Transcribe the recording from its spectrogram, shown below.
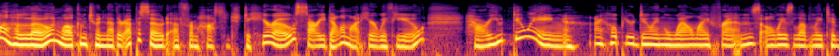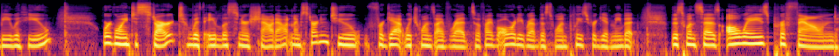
Well, hello, and welcome to another episode of From Hostage to Hero. Sari, Delamotte here with you. How are you doing? I hope you're doing well, my friends. Always lovely to be with you. We're going to start with a listener shout out, and I'm starting to forget which ones I've read. So if I've already read this one, please forgive me. But this one says, Always profound.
